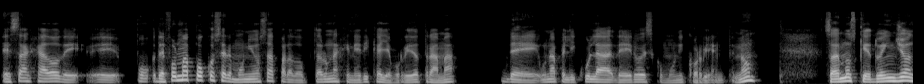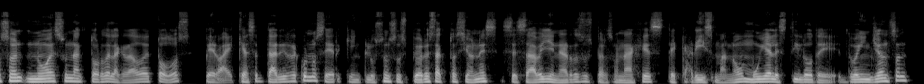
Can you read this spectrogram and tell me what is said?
es zanjado de, eh, de forma poco ceremoniosa para adoptar una genérica y aburrida trama de una película de héroes común y corriente, ¿no? Sabemos que Dwayne Johnson no es un actor del agrado de todos, pero hay que aceptar y reconocer que incluso en sus peores actuaciones se sabe llenar de sus personajes de carisma, ¿no? Muy al estilo de Dwayne Johnson,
